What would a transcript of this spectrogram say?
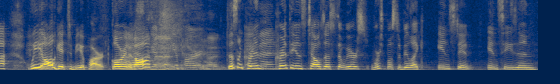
we all get to be a part. Glory to God. To be a part. Amen. Doesn't Amen. Corinthians tells us that we're, we're supposed to be like instant, in season,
